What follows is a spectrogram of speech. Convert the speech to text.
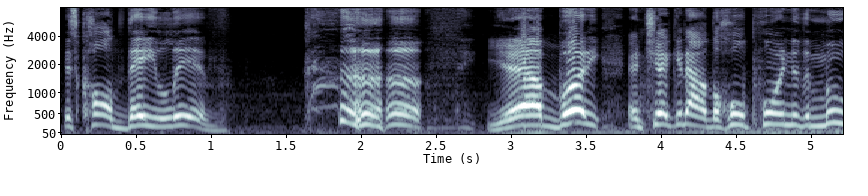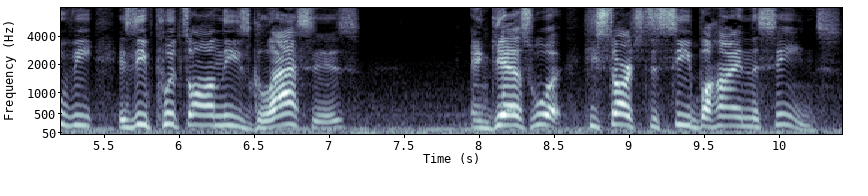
It's called They Live. yeah, buddy. And check it out. The whole point of the movie is he puts on these glasses, and guess what? He starts to see behind the scenes.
